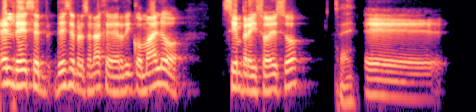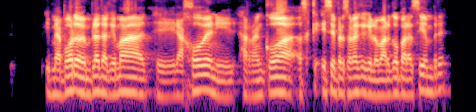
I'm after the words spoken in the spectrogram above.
él de, ese, de ese personaje de rico malo siempre hizo eso. Sí. eh, y me acuerdo en Plata Quemada eh, era joven y arrancó a, ese personaje que lo marcó para siempre.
